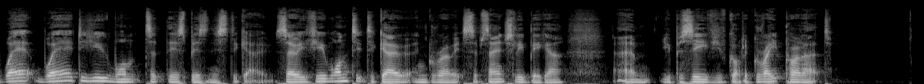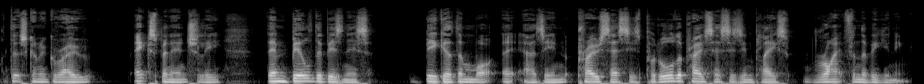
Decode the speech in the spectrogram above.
Where where do you want to, this business to go? So if you want it to go and grow it substantially bigger, um, you perceive you've got a great product that's going to grow exponentially, then build a business bigger than what, as in processes, put all the processes in place right from the beginning.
